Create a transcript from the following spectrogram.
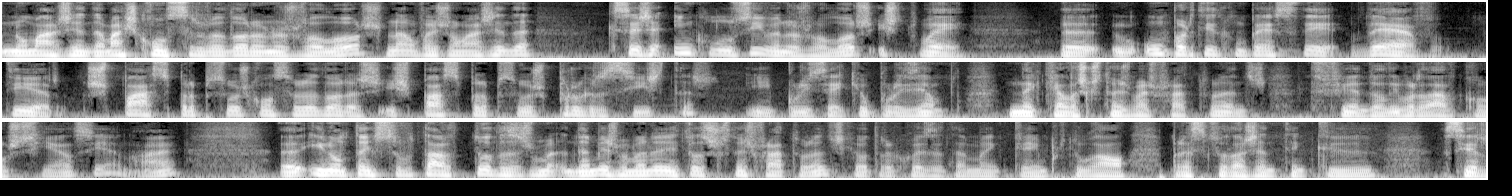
numa agenda mais conservadora nos valores. Não, vejo uma agenda que seja inclusiva nos valores, isto é, um partido como o PSD deve ter espaço para pessoas conservadoras e espaço para pessoas progressistas, e por isso é que eu, por exemplo, naquelas questões mais fraturantes, defendo a liberdade de consciência, não é? Eh, e não tem se votar todas, da mesma maneira em todas as questões fraturantes, que é outra coisa também que em Portugal parece que toda a gente tem que ser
